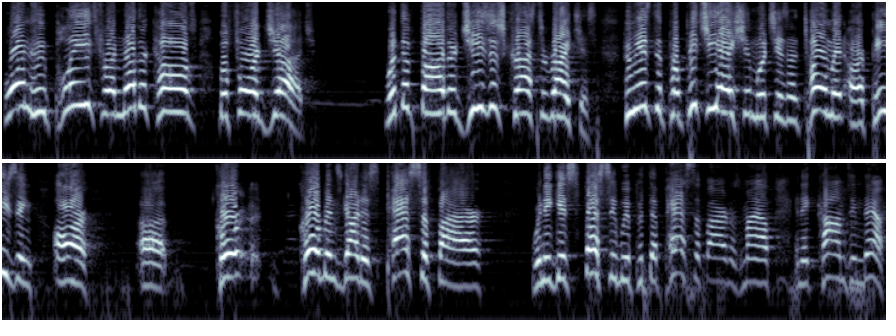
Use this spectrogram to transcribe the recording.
one who pleads for another cause before a judge. With the Father, Jesus Christ the righteous, who is the propitiation, which is an atonement or appeasing, or uh, Cor- Corbin's got his pacifier when he gets fussy, we put the pacifier in his mouth and it calms him down.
